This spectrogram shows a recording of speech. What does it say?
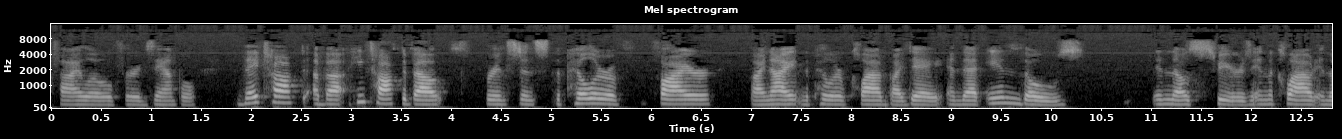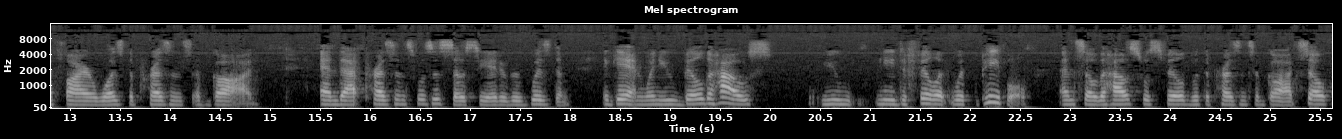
Philo, for example, they talked about he talked about, for instance, the pillar of fire by night and the pillar of cloud by day, and that in those in those spheres, in the cloud, in the fire, was the presence of God, and that presence was associated with wisdom. Again, when you build a house, you need to fill it with the people. And so the house was filled with the presence of God. So,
